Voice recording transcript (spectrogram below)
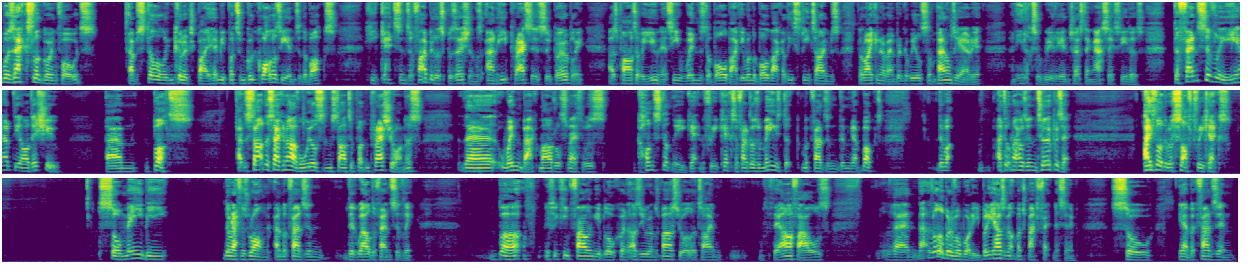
was excellent going forwards. I'm still encouraged by him. He puts some good quality into the box. He gets into fabulous positions and he presses superbly as part of a unit. He wins the ball back. He won the ball back at least three times that I can remember in the Wealdstone penalty area and he looks a really interesting asset. He does. Defensively, he had the odd issue, um, but at the start of the second half, when Wealdstone started putting pressure on us, their wing back Mardle Smith was constantly getting free kicks. In fact, I was amazed that McFadzean didn't get booked. They were, I don't know how to interpret it. I thought they were soft free kicks. So maybe the ref was wrong and McFadzean did well defensively. But if you keep fouling your bloke when, as he runs past you all the time, if they are fouls, then that's a little bit of a worry. But he hasn't got much match fitness in him. So, yeah, McFadzean,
